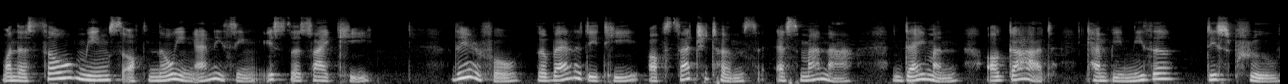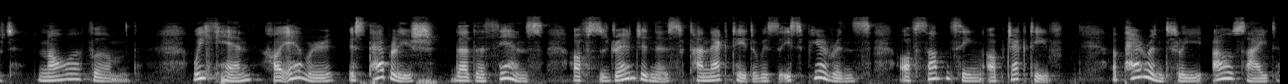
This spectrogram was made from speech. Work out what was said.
when the sole means of knowing anything is the psyche. Therefore, the validity of such terms as mana, daemon, or God can be neither disproved nor affirmed. We can, however, establish that the sense of strangeness connected with the experience of something objective, apparently outside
